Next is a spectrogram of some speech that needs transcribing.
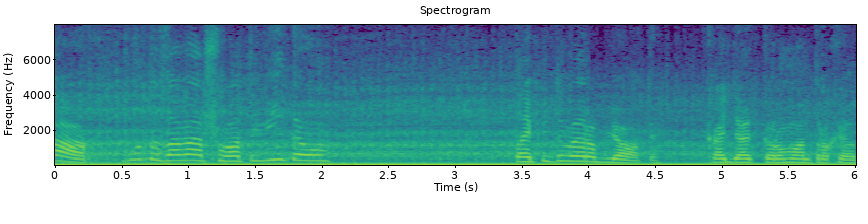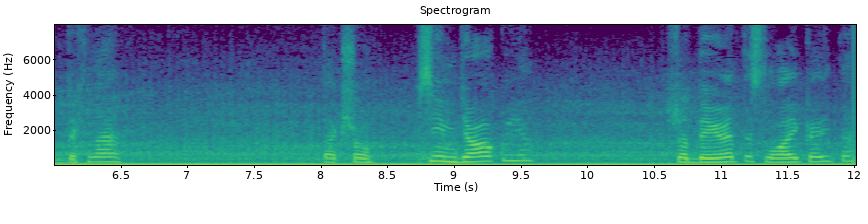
Так, буду завершувати відео. Та й піду виробляти. Хай дядько Роман трохи віддихне. Так що всім дякую, що дивитесь, лайкаєте,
